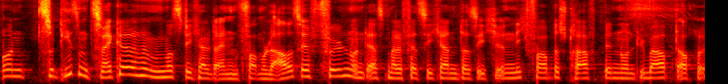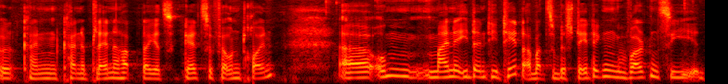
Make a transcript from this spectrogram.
und zu diesem Zwecke musste ich halt ein Formular ausfüllen und erstmal versichern, dass ich nicht vorbestraft bin und überhaupt auch äh, kein, keine Pläne habe, da jetzt Geld zu veruntreuen. Äh, um meine Identität aber zu bestätigen, wollten sie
